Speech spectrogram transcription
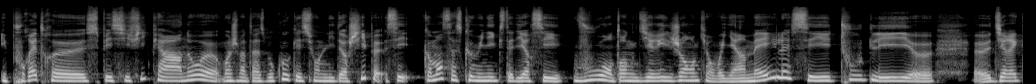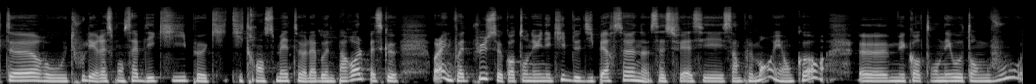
Et pour être euh, spécifique, Pierre Arnaud, euh, moi je m'intéresse beaucoup aux questions de leadership. C'est comment ça se communique? C'est-à-dire, c'est vous en tant que dirigeant qui envoyez un mail, c'est tous les euh, directeurs ou tous les responsables d'équipe qui, transmettent la bonne parole? Parce que voilà, une fois de plus, quand on est une équipe de 10 personnes, ça se fait assez simplement et encore. mais quand on est autant que vous,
